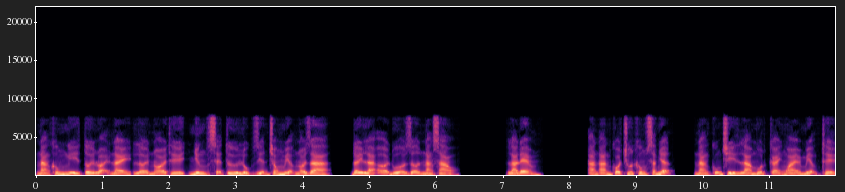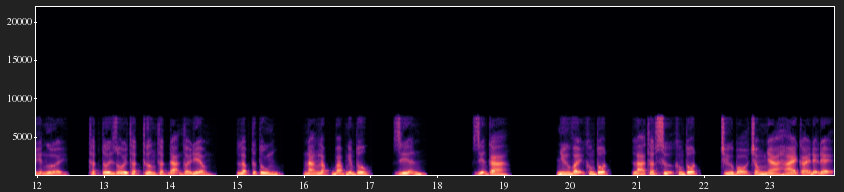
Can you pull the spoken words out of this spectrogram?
nàng không nghĩ tới loại này lời nói thế nhưng sẽ từ lục diễn trong miệng nói ra, đây là ở đùa giỡn nàng sao. Là đem. An An có chút không xác nhận, nàng cũng chỉ là một cái ngoài miệng thể hiện người, thật tới rồi thật thương thật đạn thời điểm, lập tức túng, nàng lắp bắp nghiêm túc, diễn, diễn ca. Như vậy không tốt, là thật sự không tốt, trừ bỏ trong nhà hai cái đệ đệ,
